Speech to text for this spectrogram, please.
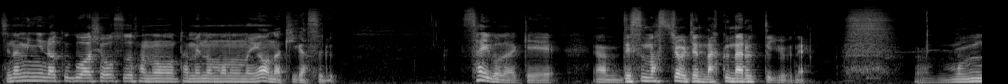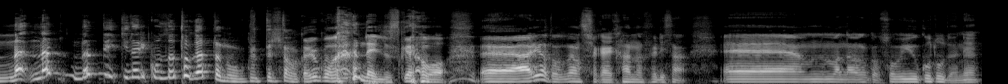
ちなみに落語は少数派のためのもののような気がする。最後だけ、あのデスマス調じゃなくなるっていうね。もう、な、な、なんでいきなりこんな尖ったのを送ってきたのかよくわかんないんですけども。えー、ありがとうございます、社会科のふりさん。えー、まあなんかそういうことでね、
